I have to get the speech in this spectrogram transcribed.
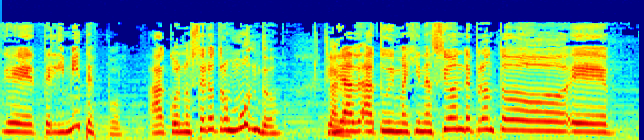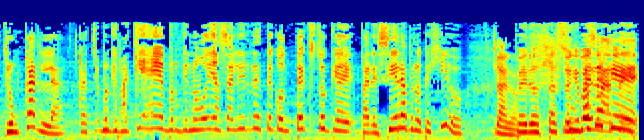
que te limites, po, a conocer otros mundos. Claro. Y a, a tu imaginación de pronto eh, truncarla. ¿cachai? Porque ¿para qué? Porque no voy a salir de este contexto que pareciera protegido. Claro. Pero está Lo que pasa es que de...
